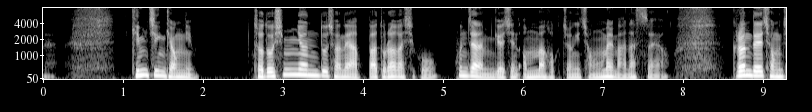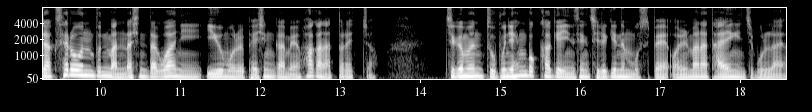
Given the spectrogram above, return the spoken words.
네. 김진경님, 저도 10년도 전에 아빠 돌아가시고 혼자 남겨진 엄마 걱정이 정말 많았어요. 그런데 정작 새로운 분 만나신다고 하니 이 유모를 배신감에 화가 났더랬죠. 지금은 두 분이 행복하게 인생 즐기는 모습에 얼마나 다행인지 몰라요.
